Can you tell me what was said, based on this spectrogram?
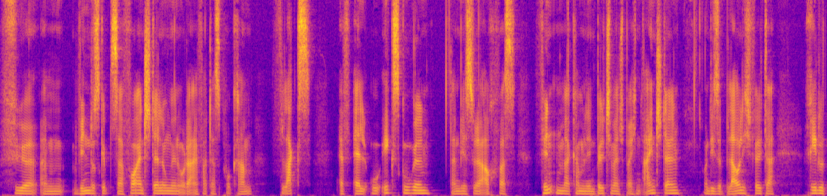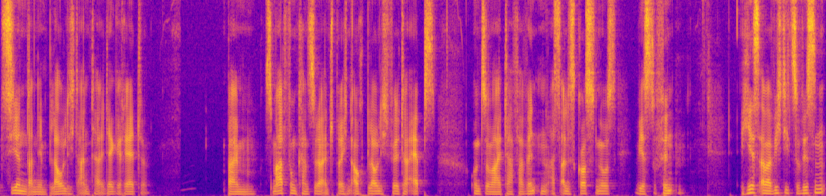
für ähm, Windows gibt es da Voreinstellungen oder einfach das Programm Flux, F-L-U-X googeln. Dann wirst du da auch was finden. Da kann man den Bildschirm entsprechend einstellen. Und diese Blaulichtfilter reduzieren dann den Blaulichtanteil der Geräte. Beim Smartphone kannst du da entsprechend auch Blaulichtfilter, Apps und so weiter verwenden. Das ist alles kostenlos, wirst du finden. Hier ist aber wichtig zu wissen,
